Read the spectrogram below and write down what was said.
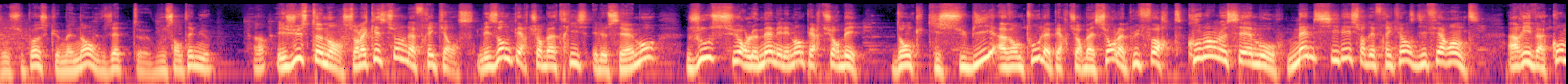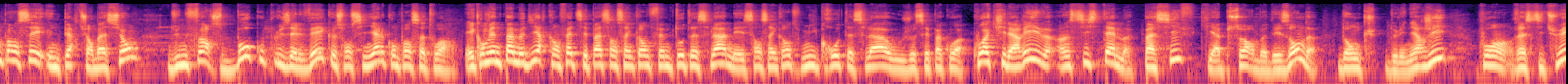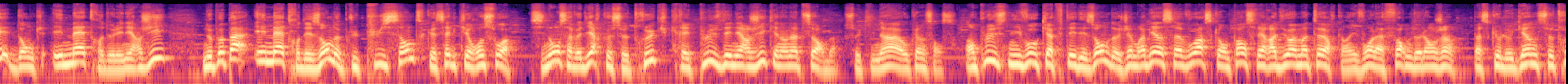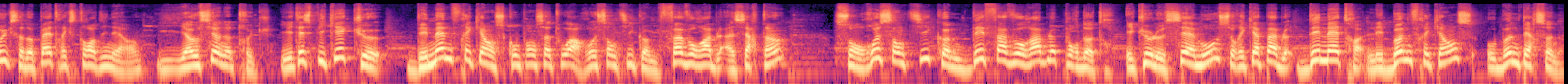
Je suppose que maintenant vous êtes, vous sentez mieux. Hein. et justement, sur la question de la fréquence, les ondes perturbatrices et le CMO jouent sur le même élément perturbé, donc qui subit avant tout la perturbation la plus forte. Comment le CMO, même s'il est sur des fréquences différentes, arrive à compenser une perturbation d'une force beaucoup plus élevée que son signal compensatoire? Et qu'on vienne pas me dire qu'en fait c'est pas 150 femto-Tesla mais 150 micro-Tesla ou je sais pas quoi. Quoi qu'il arrive, un système passif qui absorbe des ondes, donc de l'énergie, pour en restituer, donc émettre de l'énergie, ne peut pas émettre des ondes plus puissantes que celles qu'il reçoit. Sinon, ça veut dire que ce truc crée plus d'énergie qu'il n'en absorbe, ce qui n'a aucun sens. En plus, niveau capter des ondes, j'aimerais bien savoir ce qu'en pensent les radioamateurs quand ils voient la forme de l'engin, parce que le gain de ce truc, ça doit pas être extraordinaire. Hein. Il y a aussi un autre truc. Il est expliqué que des mêmes fréquences compensatoires ressenties comme favorables à certains sont ressentis comme défavorables pour d'autres, et que le CMO serait capable d'émettre les bonnes fréquences aux bonnes personnes.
